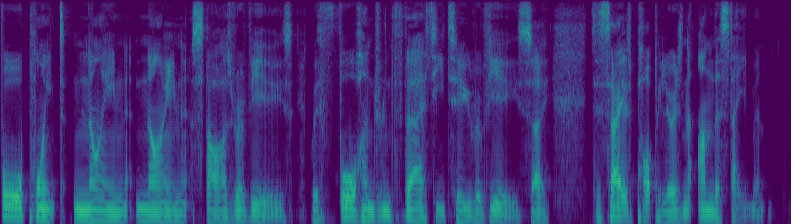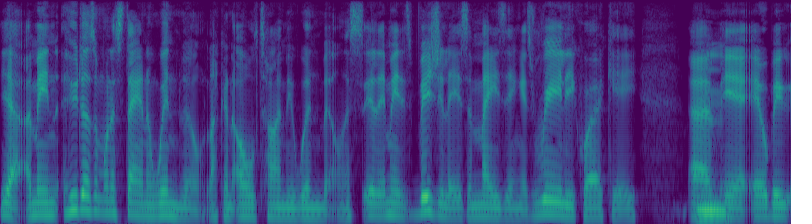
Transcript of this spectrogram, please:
4.99 stars reviews with 432 reviews. So to say it's popular is an understatement. Yeah, I mean, who doesn't want to stay in a windmill, like an old timey windmill? It's, I mean, it's visually it's amazing. It's really quirky. Um, Mm. it, it'll be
